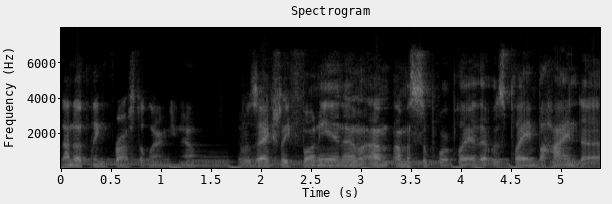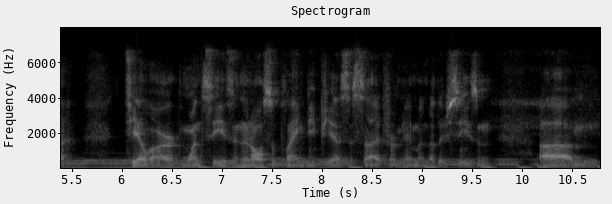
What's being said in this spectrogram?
another thing for us to learn. You know. It was actually funny, and I'm, I'm, I'm a support player that was playing behind uh, TLR one season and also playing DPS aside from him another season. Um,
